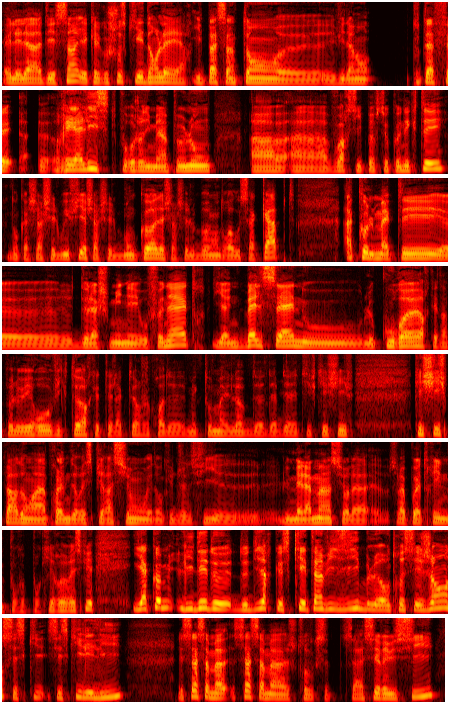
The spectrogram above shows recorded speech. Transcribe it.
elle est là à dessin, il y a quelque chose qui est dans l'air. Il passe un temps, évidemment, tout à fait réaliste pour aujourd'hui, mais un peu long, à, voir s'ils peuvent se connecter, donc à chercher le Wi-Fi, à chercher le bon code, à chercher le bon endroit où ça capte, à colmater euh, de la cheminée aux fenêtres. Il y a une belle scène où le coureur, qui est un peu le héros, Victor, qui était l'acteur, je crois, de Mektoul My Love d'Abdelatif Keshif, Keshish pardon, a un problème de respiration et donc une jeune fille euh, lui met la main sur la, sur la poitrine pour, pour qu'il re-respire. Il y a comme l'idée de, de, dire que ce qui est invisible entre ces gens, c'est ce qui, ce qui les lie. Et ça, ça ça, ça je trouve que c'est assez réussi.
